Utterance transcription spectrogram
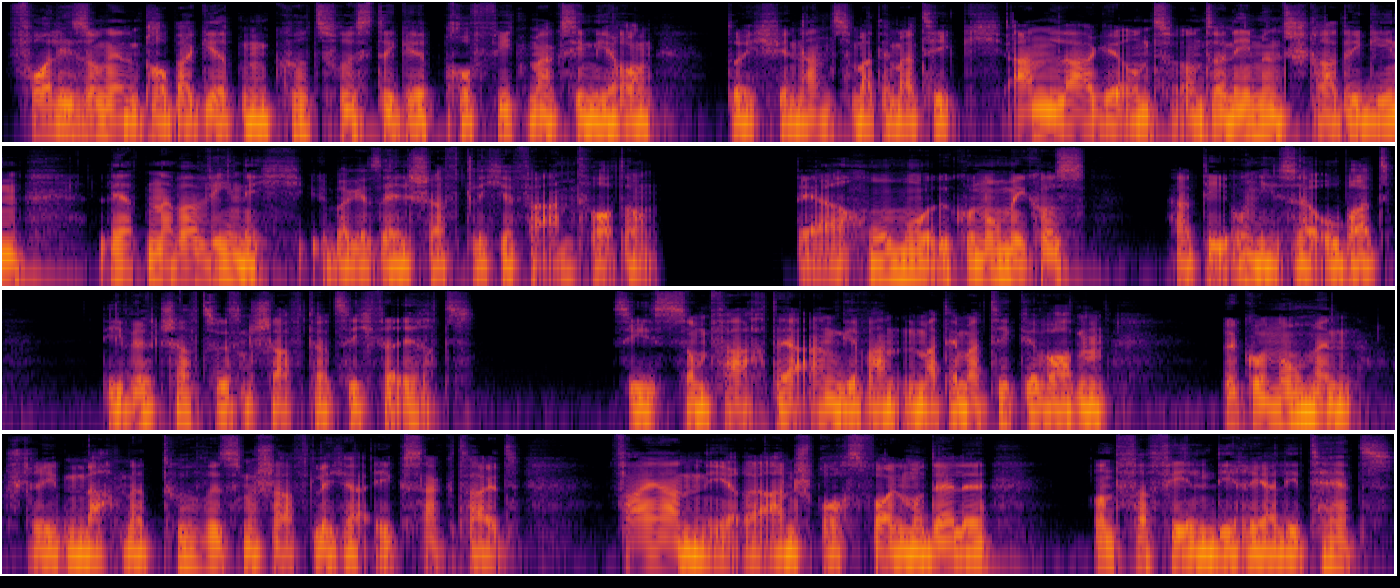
Vorlesungen propagierten kurzfristige Profitmaximierung durch Finanzmathematik, Anlage- und Unternehmensstrategien, lehrten aber wenig über gesellschaftliche Verantwortung. Der Homo economicus hat die Unis erobert, die Wirtschaftswissenschaft hat sich verirrt. Sie ist zum Fach der angewandten Mathematik geworden, Ökonomen streben nach naturwissenschaftlicher Exaktheit, feiern ihre anspruchsvollen Modelle und verfehlen die Realität.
